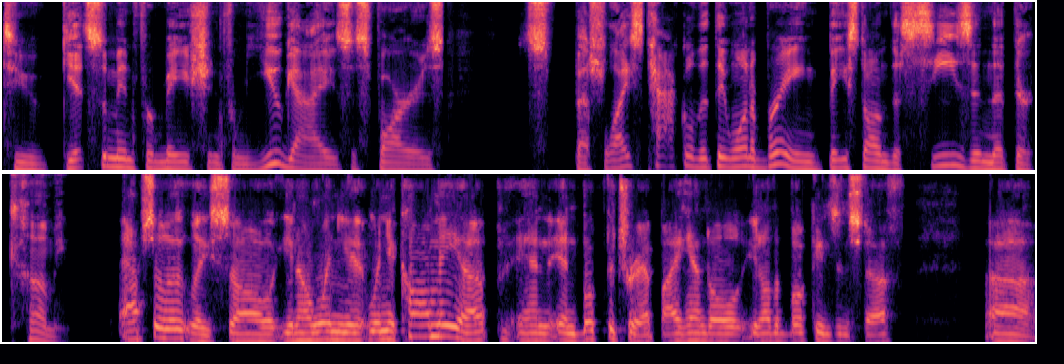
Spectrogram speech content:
to get some information from you guys as far as specialized tackle that they want to bring based on the season that they're coming. Absolutely. So, you know, when you when you call me up and and book the trip, I handle, you know, the bookings and stuff. Uh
